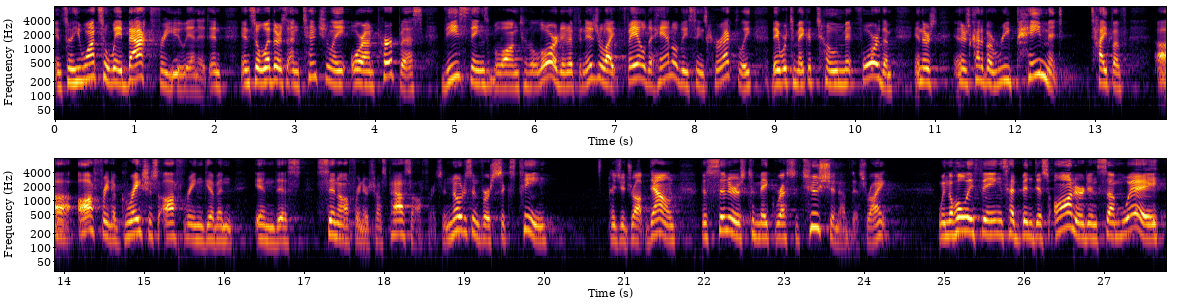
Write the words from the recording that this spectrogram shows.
And so he wants a way back for you in it. And, and so, whether it's intentionally or on purpose, these things belong to the Lord. And if an Israelite failed to handle these things correctly, they were to make atonement for them. And there's, and there's kind of a repayment type of uh, offering, a gracious offering given in this sin offering or trespass offering. And notice in verse 16, as you drop down, the sinner is to make restitution of this, right? When the holy things had been dishonored in some way,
